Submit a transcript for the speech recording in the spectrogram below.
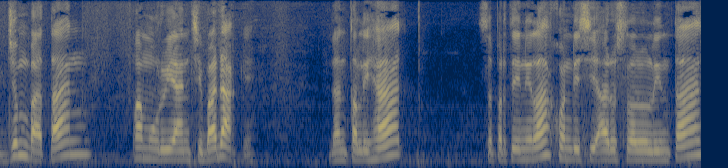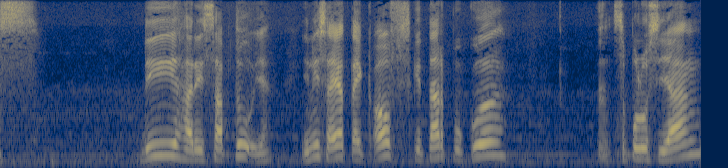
jembatan Pamurian Cibadak. Dan terlihat seperti inilah kondisi arus lalu lintas di hari Sabtu ya. Ini saya take off sekitar pukul 10 siang.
